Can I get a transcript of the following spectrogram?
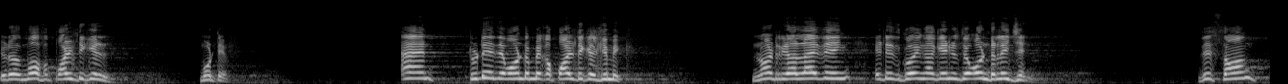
It was more of a political motive. And today they want to make a political gimmick, not realizing it is going against their own religion. This song,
